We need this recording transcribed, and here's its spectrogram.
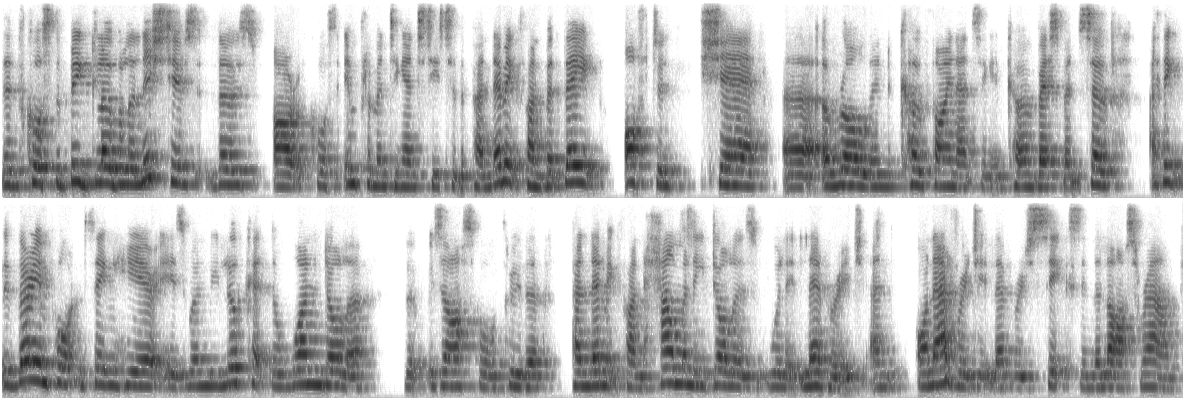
Then, of course, the big global initiatives, those are, of course, implementing entities to the Pandemic Fund, but they often share uh, a role in co-financing and co-investment. So I think the very important thing here is when we look at the $1 that is asked for through the pandemic fund, how many dollars will it leverage? And on average, it leveraged six in the last round.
